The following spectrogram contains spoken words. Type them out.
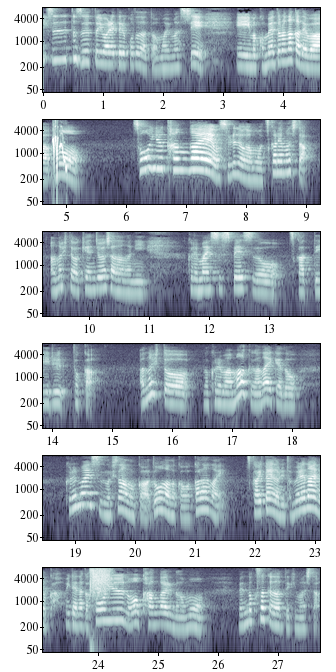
にずっとずっと言われてることだと思いますし今コメントの中ではもうそういう考えをするのがもう疲れました。あの人は健常者なのに車椅子スペースを使っているとか。あの人の車はマークがないけど車椅子の人なのかどうなのかわからない。使いたいのに止めれないのかみたいななんかそういうのを考えるのがもう面倒くさくなってきました。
